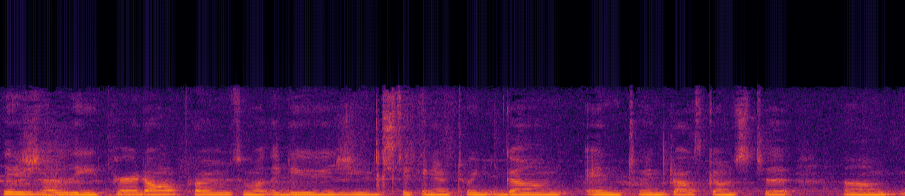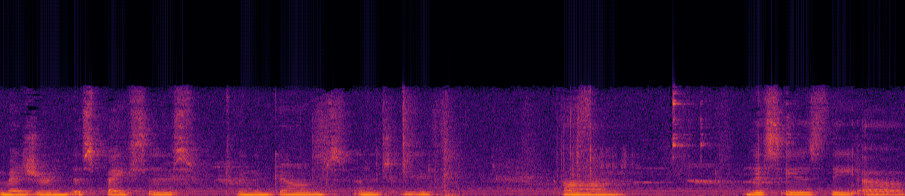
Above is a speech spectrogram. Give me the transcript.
these are the periodontal probes and what they do is you stick it in between your gum and between the dog's gums to um, measure the spaces between the gums and the tooth. Um, this is the uh,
